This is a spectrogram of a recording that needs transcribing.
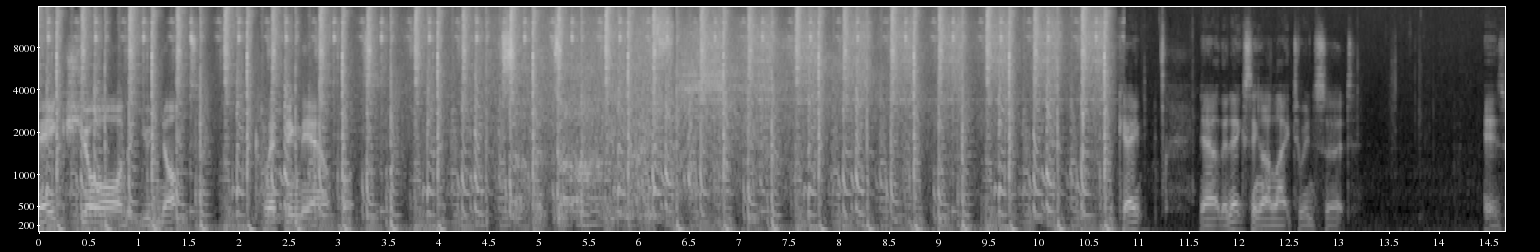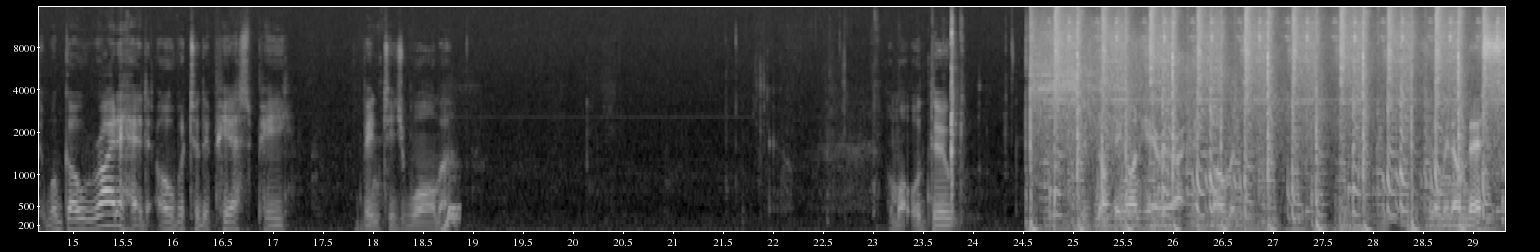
Make sure that you're not clipping the output. Okay. Now the next thing I like to insert is we'll go right ahead over to the PSP Vintage Warmer. And what we'll do, there's nothing on here at the moment. Zoom in on this.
